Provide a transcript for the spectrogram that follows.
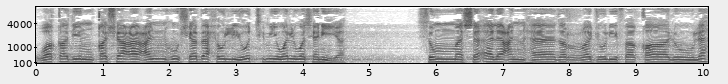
وقد انقشع عنه شبح اليتم والوثنية ثم سأل عن هذا الرجل فقالوا له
